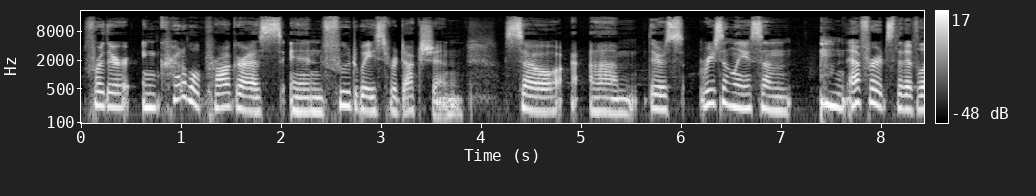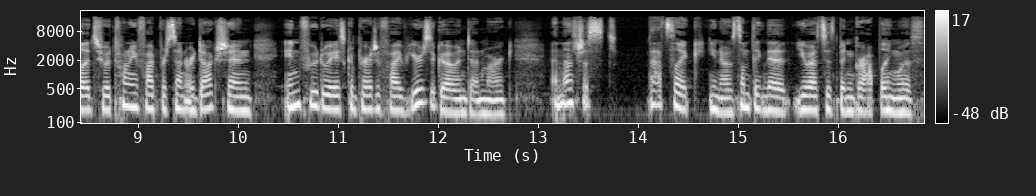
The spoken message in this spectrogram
for their incredible progress in food waste reduction. So, um, there's recently some efforts that have led to a 25% reduction in food waste compared to five years ago in Denmark. And that's just, that's like, you know, something that U.S. has been grappling with,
